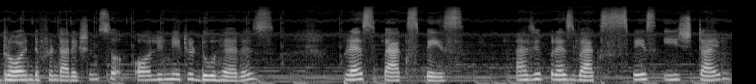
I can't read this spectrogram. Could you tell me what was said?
draw in different directions. So all you need to do here is press backspace. As you press backspace each time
